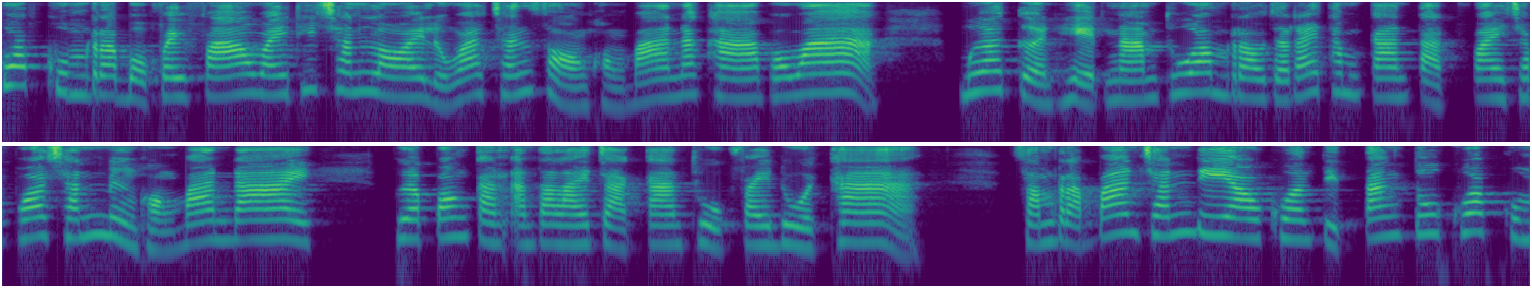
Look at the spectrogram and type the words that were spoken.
ควบคุมระบบไฟฟ้าไว้ที่ชั้นลอย หรือว่าชั้น 2 ของบ้านนะคะ เพราะว่าเมื่อเกิดเหตุน้ำท่วมเราจะได้ทำการตัดไฟเฉพาะชั้นหนึ่งของบ้านได้ เพื่อป้องกันอันตรายจากการถูกไฟดูดค่ะสำหรับบ้านชั้นเดียวควรติดตั้งตู้ควบคุม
